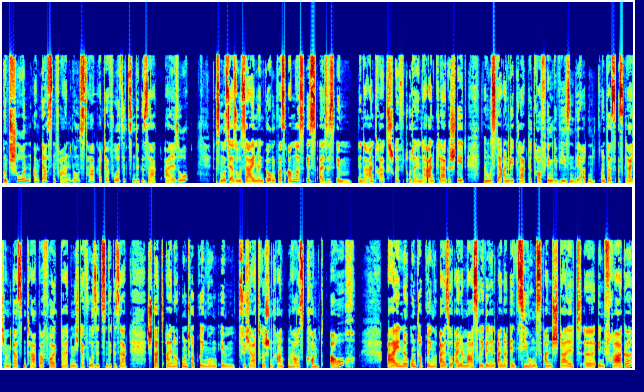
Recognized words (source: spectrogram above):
Und schon am ersten Verhandlungstag hat der Vorsitzende gesagt, also, das muss ja so sein, wenn irgendwas anders ist, als es im, in der Antragsschrift oder in der Anklage steht, dann muss der Angeklagte darauf hingewiesen werden. Und das ist gleich am ersten Tag erfolgt. Da hat nämlich der Vorsitzende gesagt, statt einer Unterbringung im psychiatrischen Krankenhaus kommt auch eine Unterbringung, also eine Maßregel in einer Entziehungsanstalt äh, in Frage.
